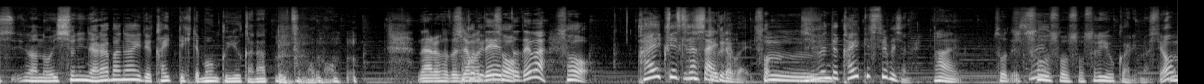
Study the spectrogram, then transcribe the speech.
しあの一緒に並ばないで帰ってきて文句言うかなっていつも思う。なるほど。じゃあデートではそう。解決してくればいい。そう。うん。自分で解決すればいいじゃない、はい。そうですね。そうそうそう。それよくありますよ、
